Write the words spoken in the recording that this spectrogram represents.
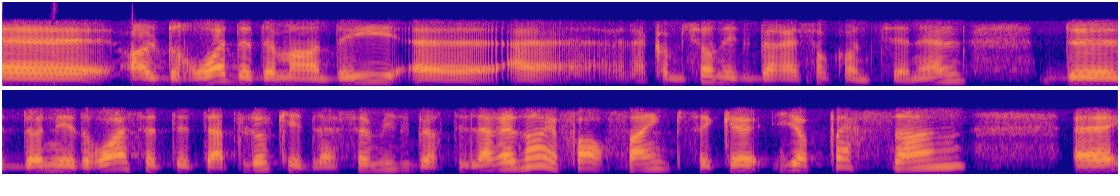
euh, a le droit de demander euh, à la commission des libérations conditionnelles de donner droit à cette étape-là qui est de la semi-liberté. La raison est fort simple, c'est qu'il n'y a personne euh,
